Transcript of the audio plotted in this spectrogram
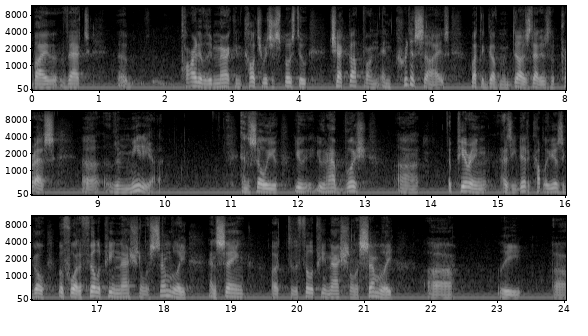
by that uh, part of the American culture which is supposed to check up on and criticize what the government does, that is the press, uh, the media. And so you, you, you have Bush uh, appearing, as he did a couple of years ago, before the Philippine National Assembly and saying uh, to the Philippine National Assembly, uh, the, uh,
